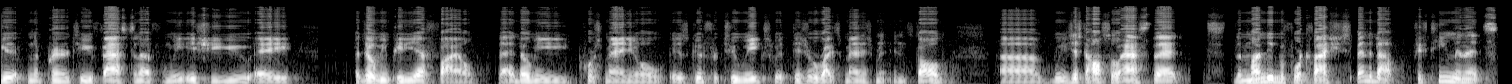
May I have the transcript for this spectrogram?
get it from the printer to you fast enough, and we issue you a Adobe PDF file. That Adobe course manual is good for two weeks with digital rights management installed. Uh, we just also ask that the Monday before class, you spend about 15 minutes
